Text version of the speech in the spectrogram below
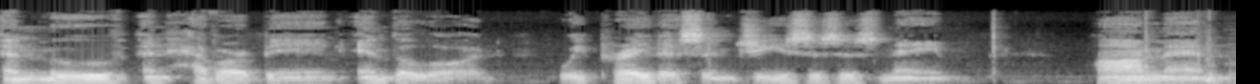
and move and have our being in the Lord. We pray this in Jesus' name. Amen.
